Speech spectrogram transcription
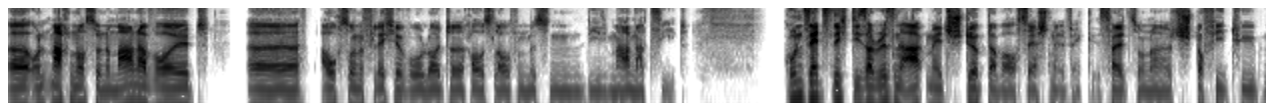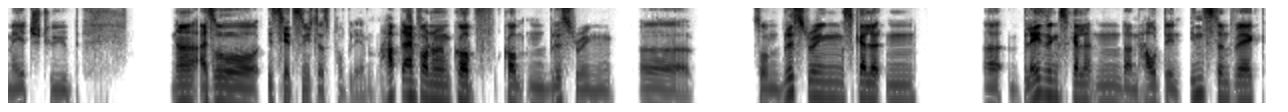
äh, und machen noch so 'ne Mana Void, äh, auch so 'ne Fläche, wo Leute rauslaufen müssen, die Mana zieht. Grundsätzlich, dieser Risen Archmage stirbt aber auch sehr schnell weg. Ist halt so 'ne Stoffi-Typ, Mage-Typ, ne? Also, ist jetzt nicht das Problem. Habt einfach nur im Kopf, kommt 'n Blistering äh, so 'n Blistering Skeleton, äh, Blazing Skeleton, dann haut den instant weg.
